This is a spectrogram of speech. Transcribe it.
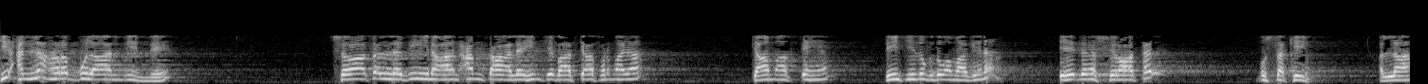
کہ اللہ رب العالمین نے سراط الدین امتا علیہم کے بعد کیا فرمایا؟ کیا مانگتے ہیں تین چیزوں کو دعا مانگے نا۔ ایک دن سراط مستقیم اللہ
